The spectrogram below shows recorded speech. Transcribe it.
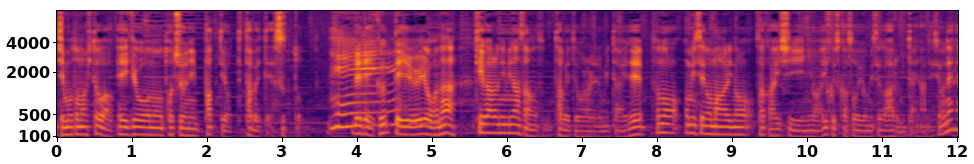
地元の人は営業の途中にパッて寄って食べてスッと出出ていくっていうような気軽に皆さん食べておられるみたいでそのお店の周りの堺市にはいくつかそういうお店があるみたいなんですよね。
